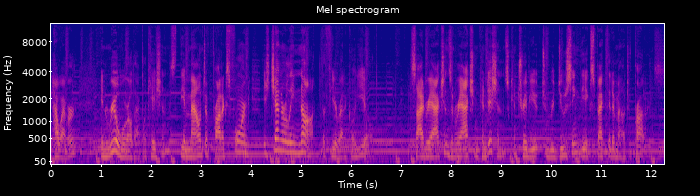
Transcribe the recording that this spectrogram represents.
However, in real-world applications, the amount of products formed is generally not the theoretical yield. Side reactions and reaction conditions contribute to reducing the expected amount of products.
